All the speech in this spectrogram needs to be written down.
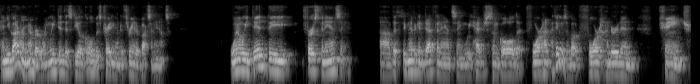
And you got to remember when we did this deal, gold was trading under 300 bucks an ounce. When we did the first financing, uh, the significant debt financing, we hedged some gold at 400, I think it was about 400 and change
